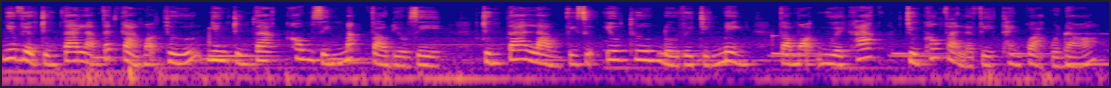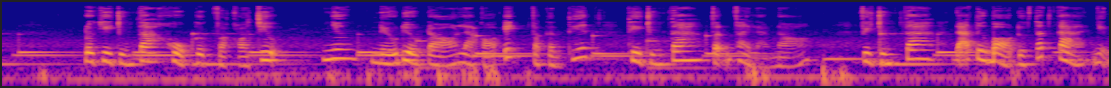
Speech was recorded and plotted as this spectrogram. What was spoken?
Như việc chúng ta làm tất cả mọi thứ, nhưng chúng ta không dính mắc vào điều gì. Chúng ta làm vì sự yêu thương đối với chính mình và mọi người khác, chứ không phải là vì thành quả của nó. Đôi khi chúng ta khổ cực và khó chịu, nhưng nếu điều đó là có ích và cần thiết, thì chúng ta vẫn phải làm nó vì chúng ta đã từ bỏ được tất cả những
